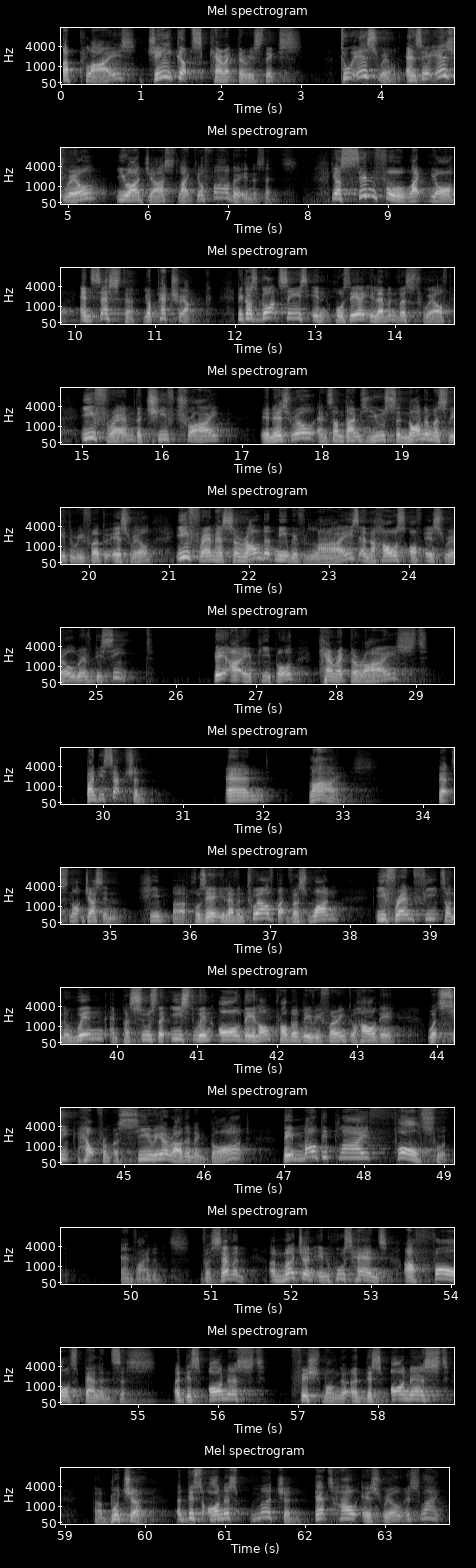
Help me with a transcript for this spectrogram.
applies Jacob's characteristics to Israel and say, Israel, you are just like your father in a sense. You're sinful like your ancestor, your patriarch. Because God says in Hosea 11, verse 12, Ephraim, the chief tribe in Israel, and sometimes used synonymously to refer to Israel, Ephraim has surrounded me with lies and the house of Israel with deceit. They are a people characterized by deception and lies. That's not just in uh, Hosea 11 12, but verse 1 Ephraim feeds on the wind and pursues the east wind all day long, probably referring to how they would seek help from Assyria rather than God. They multiply falsehood and violence. Verse 7 A merchant in whose hands are false balances, a dishonest fishmonger, a dishonest uh, butcher, a dishonest merchant. That's how Israel is like.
